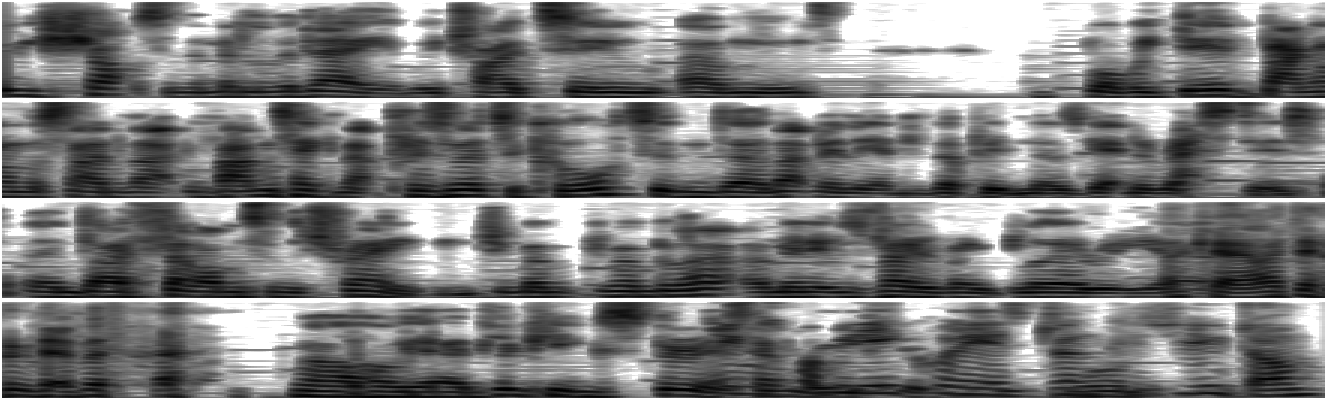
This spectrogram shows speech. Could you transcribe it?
doing shots in the middle of the day and we tried to, um, well, we did bang on the side of that van taking that prisoner to court, and uh, that nearly ended up in us getting arrested. And I fell onto the train. Do you remember, do you remember that? I mean, it was very, very blurry. Uh, Okay, I don't remember that. Oh yeah, drinking spirits. He was probably equally as drunk as you, Dom.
